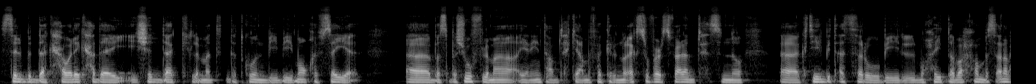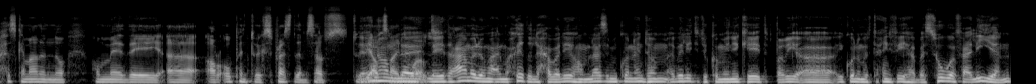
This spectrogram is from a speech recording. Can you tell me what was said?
still بدك حواليك حدا يشدك لما تكون بموقف سيء. آه بس بشوف لما يعني أنت عم تحكي عم بفكر إنه ال extroverts فعلا بتحس إنه آه كثير بيتأثروا بالمحيط تبعهم. بس أنا بحس كمان إنه هم they are open to express themselves to the outside world. ليتعاملوا مع المحيط اللي حواليهم لازم يكون عندهم ability to communicate بطريقة يكونوا مرتاحين فيها. بس هو فعليا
